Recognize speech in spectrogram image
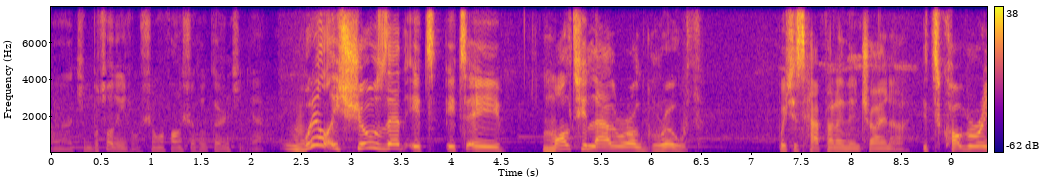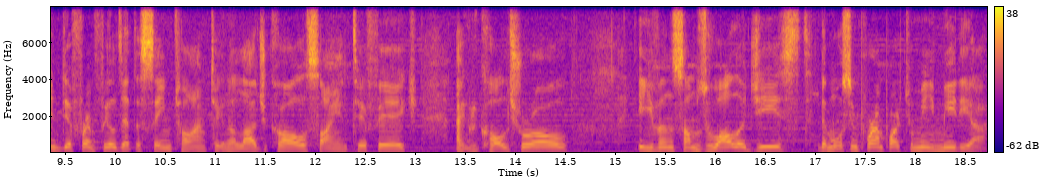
嗯、呃挺不错的一种生活方式和个人体验。 Well, it shows that it's it's a multilateral growth which is happening in China. It's covering different fields at the same time: technological, scientific, agricultural, even some zoologists. The most important part to me, media,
